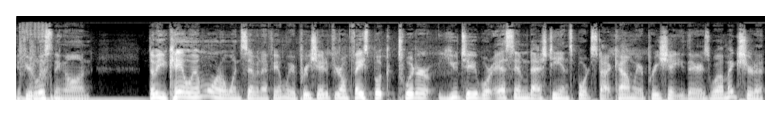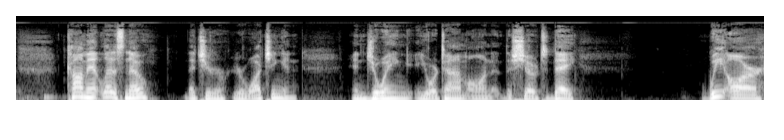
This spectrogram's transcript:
If you're listening on WKOM 1017 FM, we appreciate it. If you're on Facebook, Twitter, YouTube, or sm-tnsports.com, we appreciate you there as well. Make sure to comment, let us know that you're you're watching and enjoying your time on the show today. We are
